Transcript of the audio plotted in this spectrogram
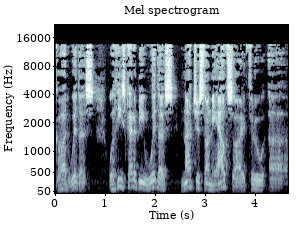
God with us. Well, he's got to be with us, not just on the outside through uh,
